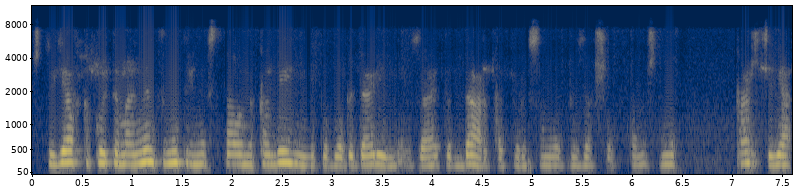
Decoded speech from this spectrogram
что я в какой-то момент внутренне встала на колени и поблагодарила за этот дар, который со мной произошел. Потому что, мне кажется, я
